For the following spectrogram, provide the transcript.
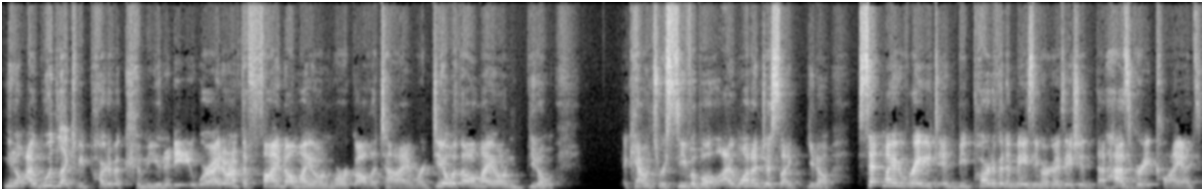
you know, I would like to be part of a community where I don't have to find all my own work all the time or deal with all my own, you know, accounts receivable. I want to just like, you know, set my rate and be part of an amazing organization that has great clients.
